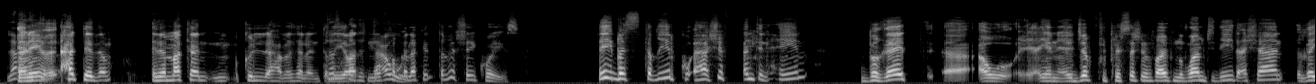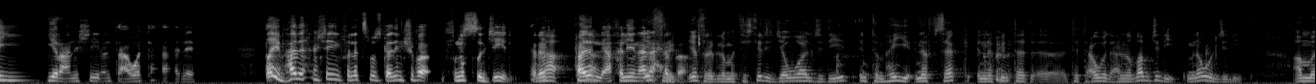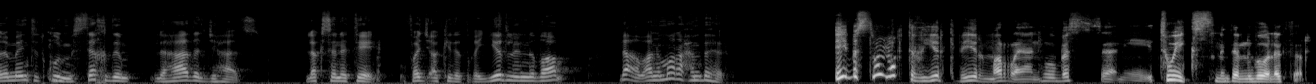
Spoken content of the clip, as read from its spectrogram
يعني حتى اذا إذا ما كان كلها مثلا تغييرات. موفقة لكن تغيير شيء كويس. اي بس تغيير كو... ها شوف أنت الحين بغيت آه، أو يعني جبت في البلاي ستيشن 5 نظام جديد عشان غير عن الشيء اللي أنت تعودت عليه. طيب هذا إحنا شيء في الإكس بوكس قاعدين نشوفه في نص الجيل عرفت؟ لا. اللي خليني أنا يفرق أحبه. يفرق لما تشتري جوال جديد أنت مهيئ نفسك أنك أنت تتعود على نظام جديد من أول جديد. أما لما أنت تكون مستخدم لهذا الجهاز لك سنتين وفجأة كذا تغير لي النظام لا أنا ما راح انبهر. اي بس هو مو بتغيير كبير مرة يعني هو بس يعني tweaks نقدر نقول أكثر.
